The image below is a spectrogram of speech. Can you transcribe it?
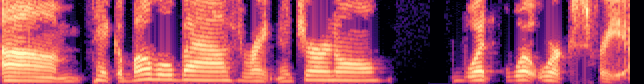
Um, take a bubble bath write in a journal? What what works for you?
